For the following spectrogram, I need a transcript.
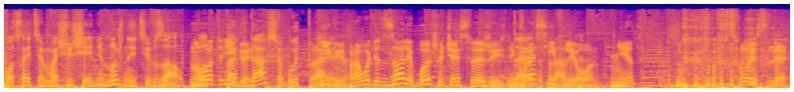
вот с этим ощущением нужно идти в зал. Ну вот Игорь- тогда все будет правильно. Игорь проводит в зале большую часть своей жизни. Да, Красив ли он? Нет. В смысле?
